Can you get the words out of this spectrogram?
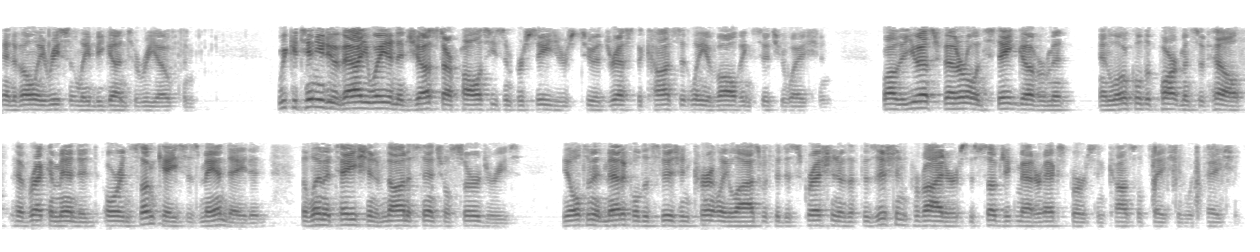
and have only recently begun to reopen. We continue to evaluate and adjust our policies and procedures to address the constantly evolving situation. While the U.S. federal and state government and local departments of health have recommended, or in some cases mandated, the limitation of non-essential surgeries, the ultimate medical decision currently lies with the discretion of the physician providers, the subject matter experts in consultation with patients.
